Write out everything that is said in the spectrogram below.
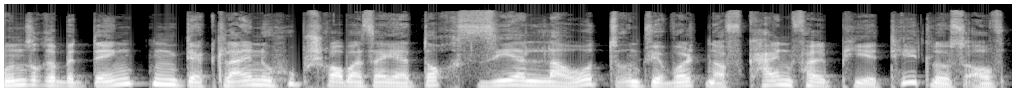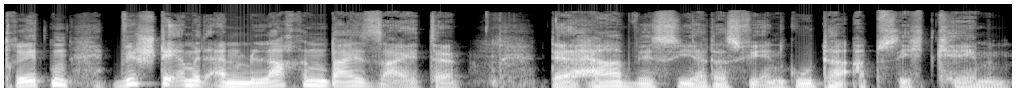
Unsere Bedenken, der kleine Hubschrauber sei ja doch sehr laut und wir wollten auf keinen Fall pietätlos auftreten, wischte er mit einem Lachen beiseite. Der Herr wisse ja, dass wir in guter Absicht kämen.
